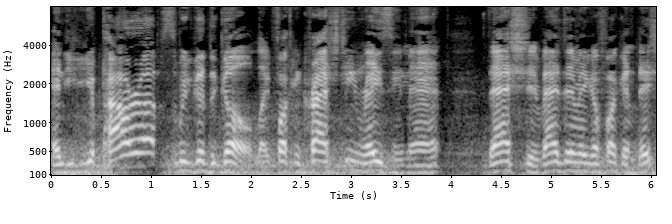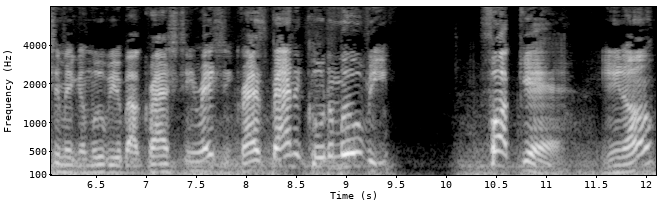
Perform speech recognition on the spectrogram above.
and you get power ups, we're good to go. Like fucking Crash Team Racing, man. That shit. Imagine make a fucking. They should make a movie about Crash Team Racing. Crash Bandicoot, the movie. Fuck yeah. You know?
